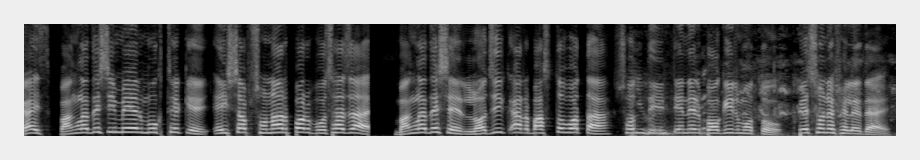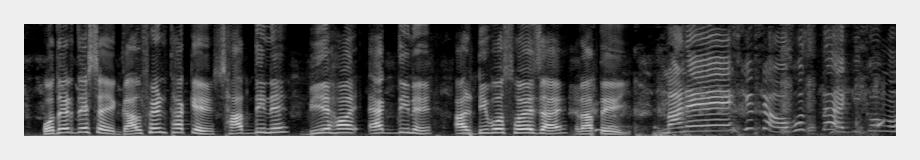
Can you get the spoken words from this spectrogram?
গাইস বাংলাদেশি মেয়ের মুখ থেকে এইসব শোনার পর বোঝা যায় বাংলাদেশের লজিক আর বাস্তবতা সত্যি ট্রেনের বগির মতো পেছনে ফেলে দেয়। ওদের দেশে গার্লফ্রেন্ড থাকে সাত দিনে বিয়ে হয় একদিনে আর ডিভোর্স হয়ে যায় রাতেই। মানে কি একটা অবস্থা কি কমো?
